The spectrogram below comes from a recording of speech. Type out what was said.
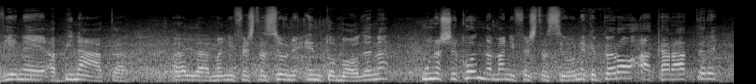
viene abbinata alla manifestazione Entomodena una seconda manifestazione che però ha carattere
